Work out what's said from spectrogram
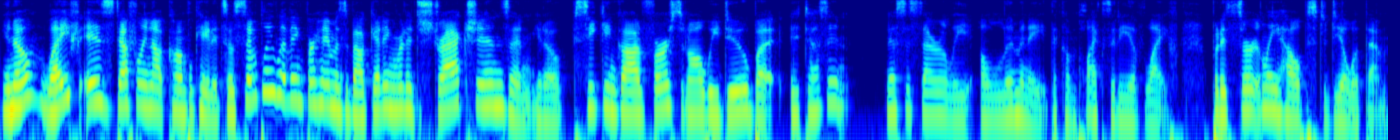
you know, life is definitely not complicated. So, simply living for Him is about getting rid of distractions and, you know, seeking God first in all we do, but it doesn't necessarily eliminate the complexity of life, but it certainly helps to deal with them.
